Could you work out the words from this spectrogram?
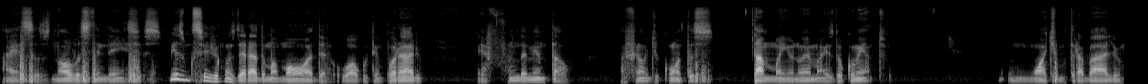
a essas novas tendências, mesmo que seja considerado uma moda ou algo temporário, é fundamental. Afinal de contas, tamanho não é mais documento. Um ótimo trabalho,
